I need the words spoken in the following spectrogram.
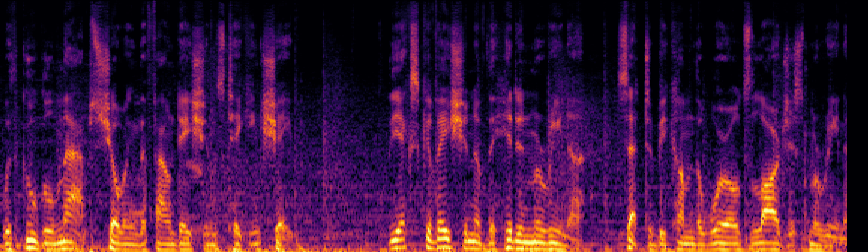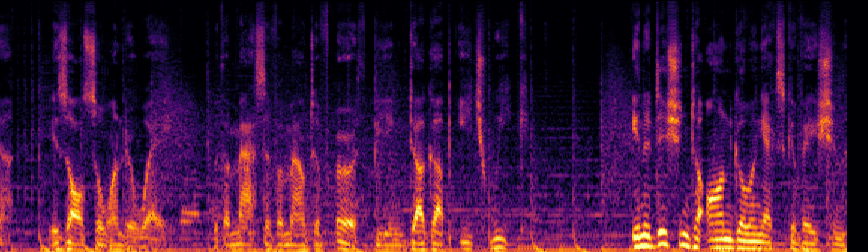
with Google Maps showing the foundations taking shape. The excavation of the hidden marina, set to become the world's largest marina, is also underway, with a massive amount of earth being dug up each week. In addition to ongoing excavation,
